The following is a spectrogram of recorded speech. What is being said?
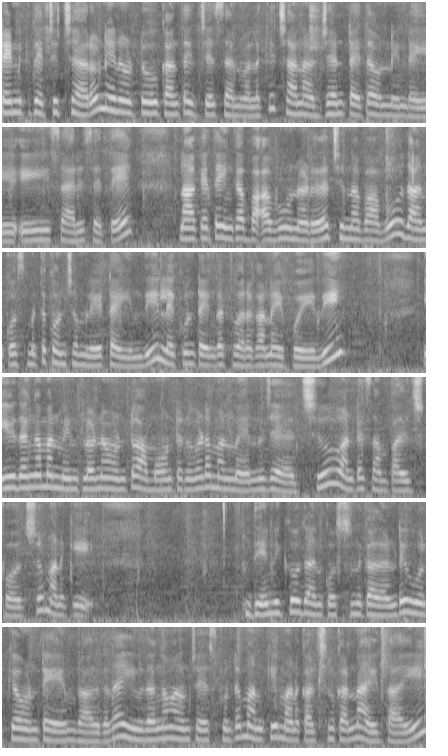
టెన్కి తెచ్చిచ్చారు. నేను టూకి అంతా ఇచ్చేసాను వాళ్ళకి. చాలా అర్జెంట్ అయితే ఉండిండే ఈ- ఈ శారీస్ అయితే. నాకైతే ఇంకా బాబు ఉన్నాడు కదా చిన్న బాబు. దానికోసం అయితే కొంచెం లేట్ అయ్యింది. లేకుంటే ఇంకా త్వరగానే అయిపోయేది. ఈ విధంగా మనం ఇంట్లోనే ఉంటూ అమౌంట్ని కూడా మనం ఎర్న్ చేయొచ్చు అంటే సంపాదించుకోవచ్చు. మనకి దేనికో దానికి వస్తుంది కదండి ఊరికే ఉంటే ఏం రాదు కదా. ఈ విధంగా మనం చేసుకుంటే మనకి మన ఖర్చుల కన్నా అవుతాయి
